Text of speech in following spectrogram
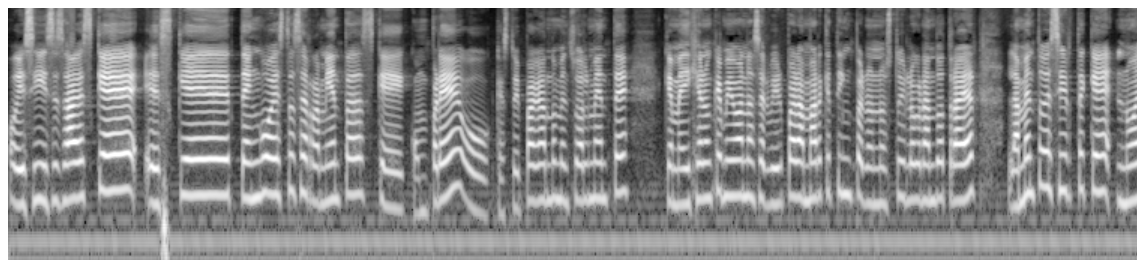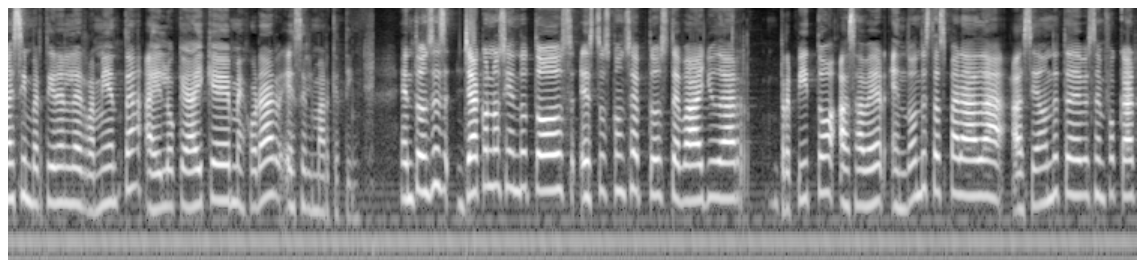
Oye, si dices, ¿sabes qué? Es que tengo estas herramientas que compré o que estoy pagando mensualmente que me dijeron que me iban a servir para marketing, pero no estoy logrando atraer. Lamento decirte que no es invertir en la herramienta, ahí lo que hay que mejorar es el marketing. Entonces, ya conociendo todos estos conceptos, te va a ayudar repito, a saber en dónde estás parada, hacia dónde te debes enfocar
